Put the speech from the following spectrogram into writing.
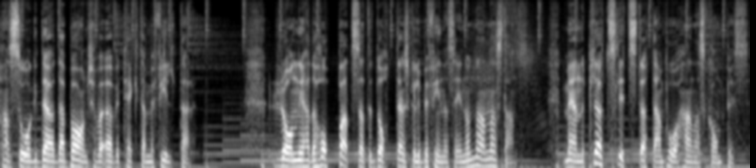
Han såg döda barn som var övertäckta med filtar. Ronny hade hoppats att dottern skulle befinna sig någon annanstans. Men plötsligt stötte han på Hannas kompis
